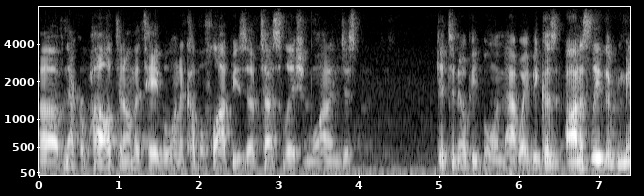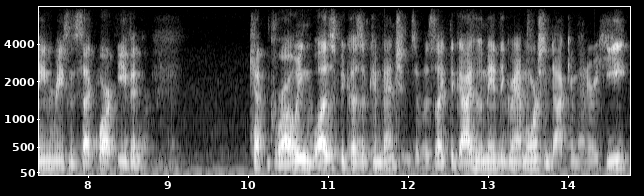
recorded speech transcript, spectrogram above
of Necropolitan on the table and a couple floppies of Tessellation One and just get to know people in that way. Because honestly, the main reason Sequart even kept growing was because of conventions. It was like the guy who made the Grant Morrison documentary. He,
